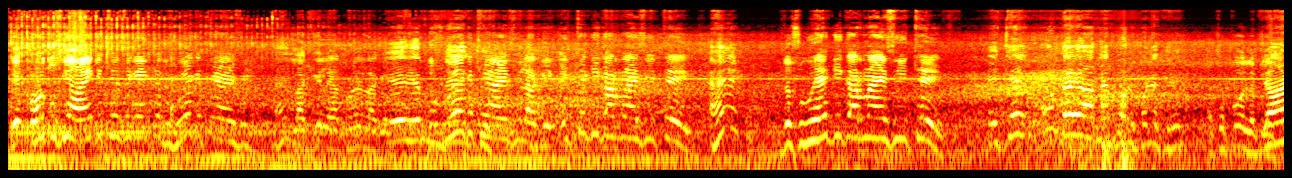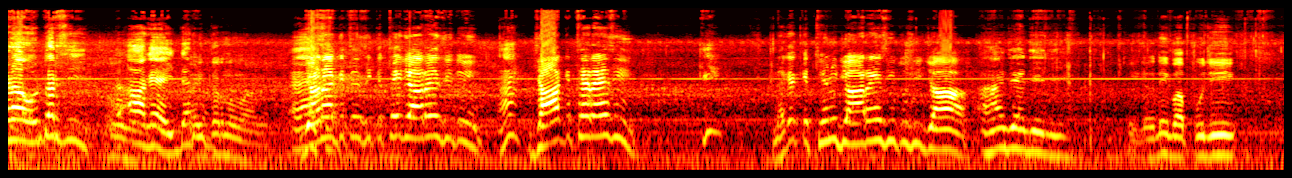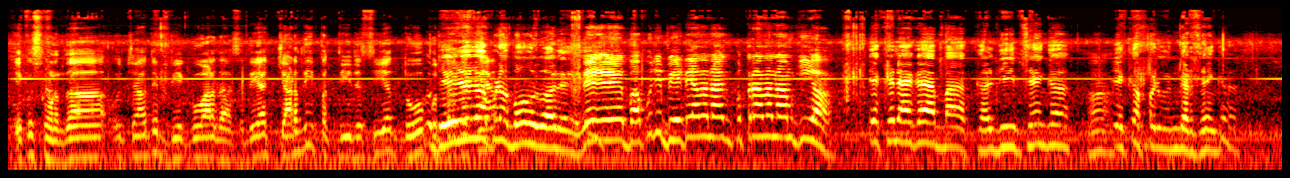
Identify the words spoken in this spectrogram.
ਤੇ ਹੁਣ ਤੁਸੀਂ ਆਏ ਕਿੱਥੇ ਸੀਗੇ? ਇੱਥੇ ਦੂਏ ਕਿੱਥੇ ਆਏ ਸੀ? ਲੱਗੇ ਲਿਆ ਥੋੜੇ ਲੱਗੇ। ਇਹ ਦਸੂਹੇ ਕਿੱਥੇ ਆਏ ਸੀ ਲਾਗੇ? ਇੱਥੇ ਕੀ ਕਰਨ ਆਏ ਸੀ ਇੱਥੇ? ਹੈ? ਦਸੂਹੇ ਕੀ ਕਰਨ ਆਏ ਸੀ ਇੱਥੇ? ਇੱਥੇ ਉਧਰ ਆ ਕੇ ਭੁੱਲ ਭੁੱਲ ਕੇ ਅੱਛਾ ਭੁੱਲ ਜਾਣਾ ਉਧਰ ਸੀ ਆ ਗਿਆ ਇੱਧਰ। ਇੱਧਰ ਨੂੰ ਆ ਗਏ ਐ ਜਾਣਾ। ਕਿੱਥੇ ਸੀ? ਕਿੱਥੇ ਜਾ ਰਹੇ ਸੀ ਤੁਸੀਂ? ਹੈ? ਜਾ ਕਿੱਥੇ ਰਹੇ ਸੀ? ਕੀ? ਮੈਂ ਕਿਹਾ ਕਿੱਥੇ ਨੂੰ ਜਾ ਰਹੇ ਸੀ ਤੁਸੀਂ? ਜਾ। ਹਾਂਜੀ ਹਾਂਜੀ ਜੀ। ਠੀਕ ਹੈ ਨਹੀਂ ਬਾਪੂ ਜੀ ਇੱਕ ਸੁਣਦਾ ਉੱਚਾ ਤੇ ਬੇਗੋਵਾਲ ਦੱਸਦੇ ਆ ਚੜ੍ਹਦੀ ਪੱਤੀ ਦੱਸੀ ਆ ਦੋ ਪੁੱਤਰ ਦੇਣੇ ਦੱਸੇ ਦਾ ਆ। ਆਪਣਾ ਬਹੁਤ ਵਾਰ ਤੇ ਬਾਪੂ ਜੀ ਬੇਟਿਆਂ ਦਾ ਨਾਮ ਪੁੱਤਰਾਂ ਦਾ ਨਾਮ ਕੀ ਆ? ਇੱਕ ਹੈਗਾ ਬ- ਕੁਲਦੀਪ ਸਿੰਘ। ਇੱਕ ਪਰਵਿੰਦਰ ਸਿੰਘ।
